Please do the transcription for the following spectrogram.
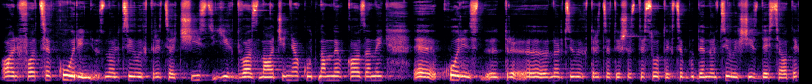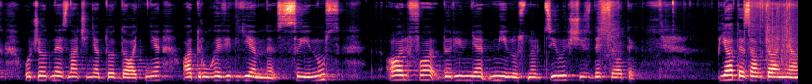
альфа це корінь з 0,36, їх два значення, кут нам не вказаний. Е, Корінь з е, три- е, 0,36 це буде 0,6. Отже, одне значення додатнє, а друге від'ємне. Синус альфа дорівнює мінус 0,6. П'яте завдання.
